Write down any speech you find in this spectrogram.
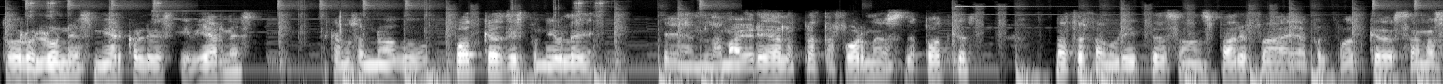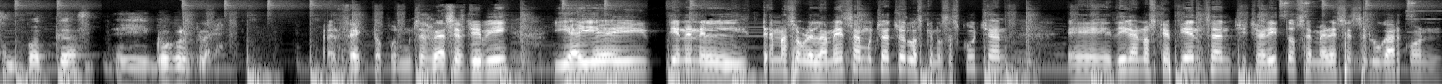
todos los lunes, miércoles y viernes. Sacamos un nuevo podcast disponible en la mayoría de las plataformas de podcast. Nuestras favoritas son Spotify, Apple Podcasts, Amazon Podcast y Google Play. Perfecto, pues muchas gracias, GB. Y ahí, tienen el tema sobre la mesa, muchachos, los que nos escuchan. Eh, díganos qué piensan. Chicharito se merece ese lugar con,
